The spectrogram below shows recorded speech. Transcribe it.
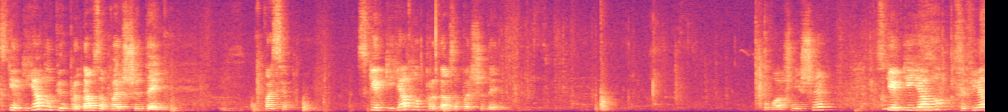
скільки яблук він продав за перший день? Вася, скільки яблук продав за перший день? Уважніше. Скільки яблук, Софія?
